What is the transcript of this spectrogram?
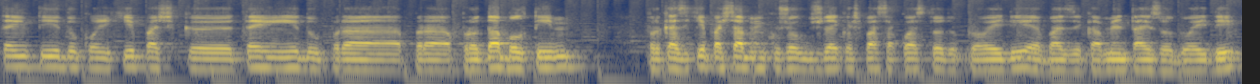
tem tido com equipas que têm ido para o double team, porque as equipas sabem que o jogo dos Lakers passa quase todo para o AD, é basicamente a ISO do AD.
